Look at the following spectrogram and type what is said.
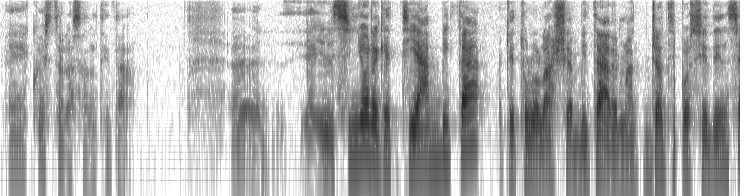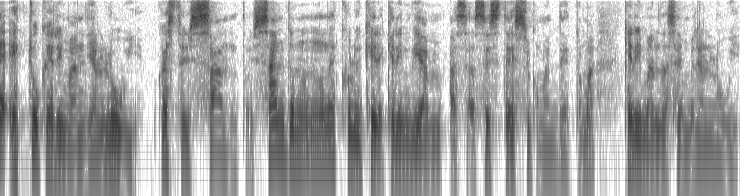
E questa è la santità. Eh, il Signore che ti abita, che tu lo lasci abitare, ma già ti possiede in sé, e tu che rimandi a Lui. Questo è il santo. Il santo non è colui che, che rinvia a, a, se stesso, come ha detto, ma che rimanda sempre a lui.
